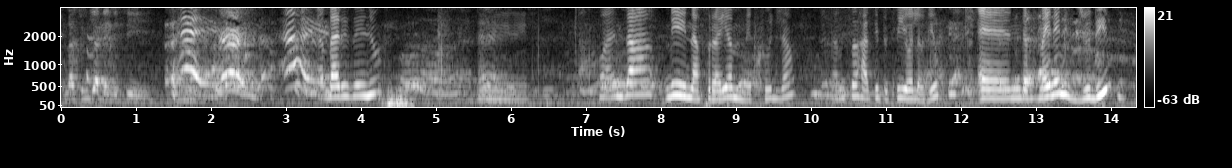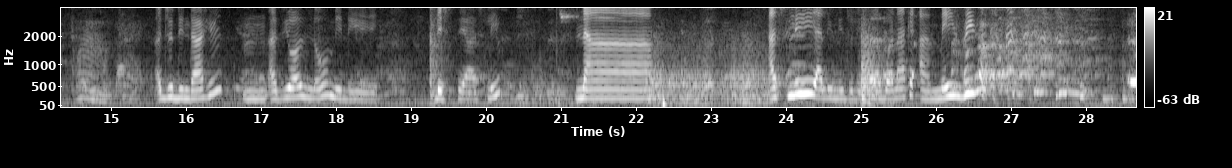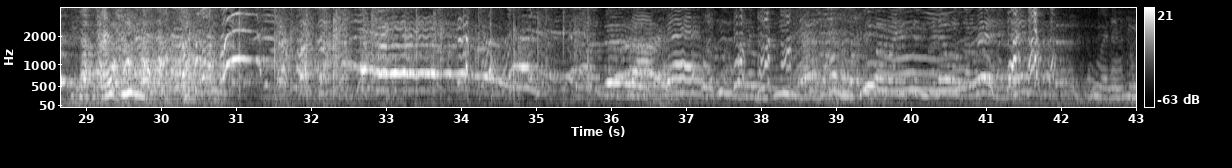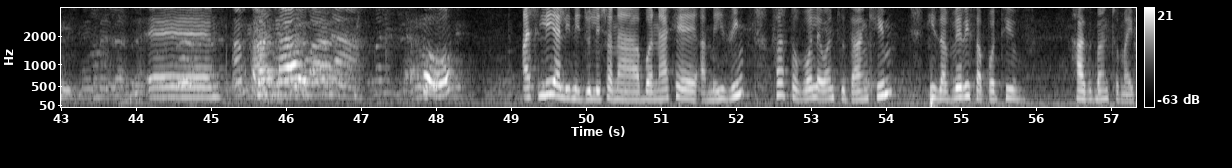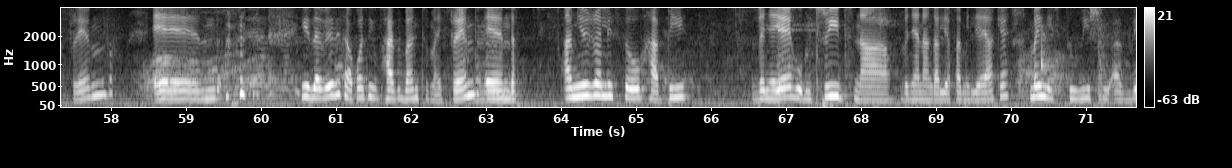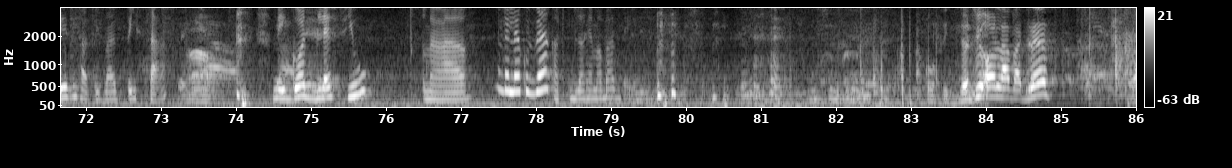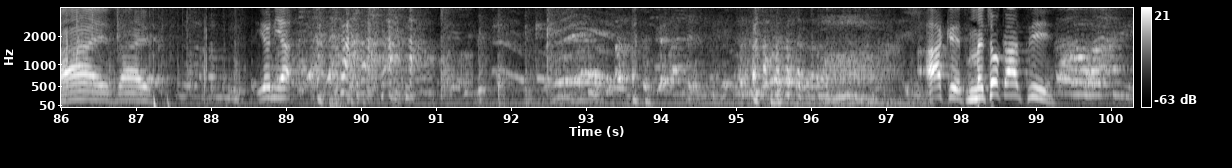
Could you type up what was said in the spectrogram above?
tunachungia denisi habari zenyu Mm. Kwanza mi nafurahia mmekuja. I'm so happy to see all of you. And my name is Judy. Wow. Judy Ndahi. Mm, as you all know mi ni beshte ya Ashley. Na Ashley alinijulisha na bwanake amazing. Ashley so Ashley alinijulisha na bwanake amazing. First of all, I want to thank him. He's a very supportive husband to my friend. Oh. And he's a very supportive husband to my friend mm. and I'm usually so happy venye yeye humtreat na venye anaangalia familia yake mine is to wish you a very happy birthday sir may god bless you na endelea kuzeeka tukujange mabirthday Don't you all have a dress? Right, right. Hiyo ni. Akit, mmechoka ati?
